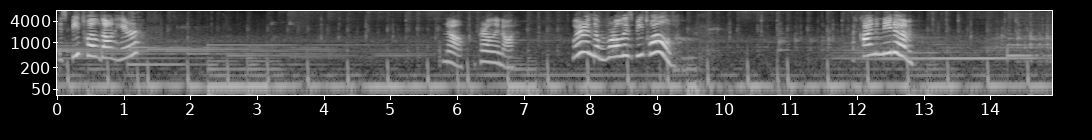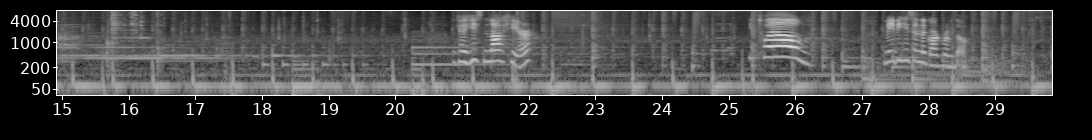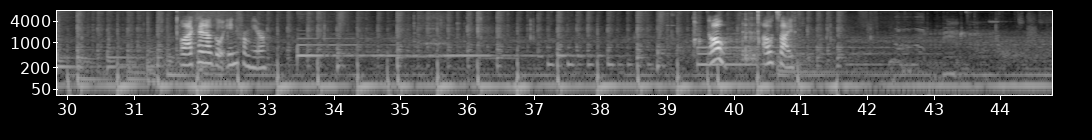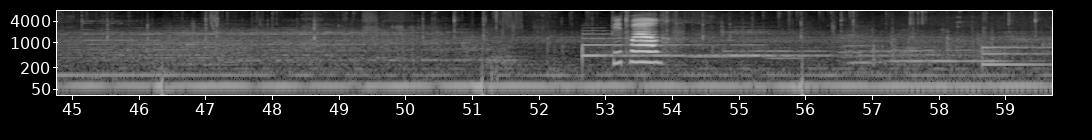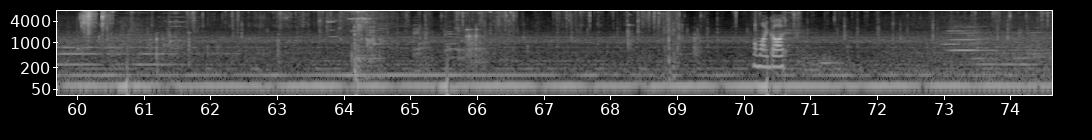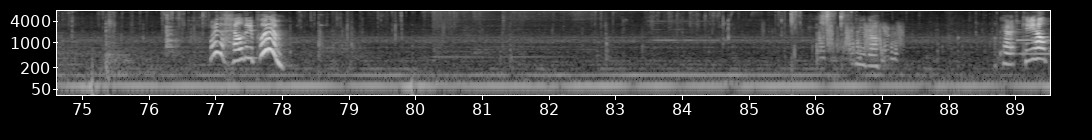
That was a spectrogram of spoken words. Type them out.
Is B12 down here? No, apparently not. Where in the world is B12? I kinda need him. Okay, he's not here. B12! Maybe he's in the guard room though. Oh, I cannot go in from here. Oh! Outside. B12.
